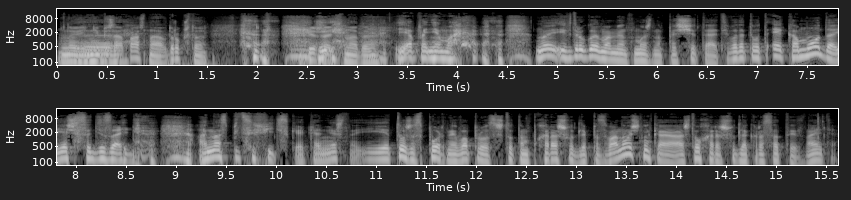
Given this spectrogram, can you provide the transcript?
Ну и небезопасно, а вдруг что? Бежать надо. Я понимаю. Ну и в другой момент можно посчитать. Вот эта вот эко-мода, я сейчас о дизайне, она специфическая, конечно. И тоже спорный вопрос, что там хорошо для позвоночника, а что хорошо для красоты, знаете.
